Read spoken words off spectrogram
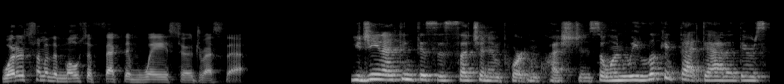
What are some of the most effective ways to address that? Eugene, I think this is such an important question. So when we look at that data, there's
